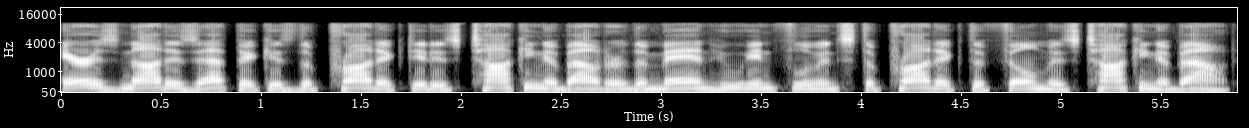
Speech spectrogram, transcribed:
Air is not as epic as the product it is talking about or the man who influenced the product the film is talking about,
